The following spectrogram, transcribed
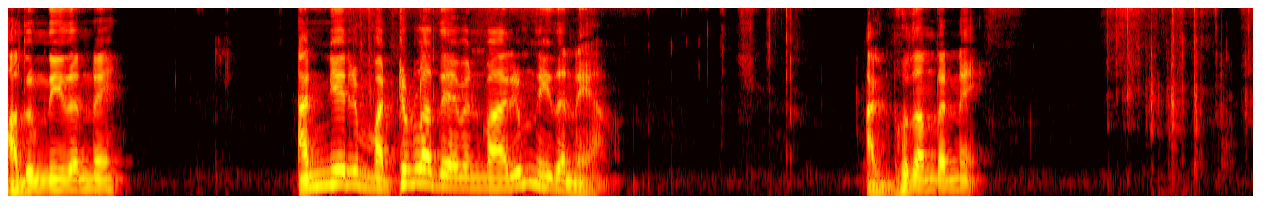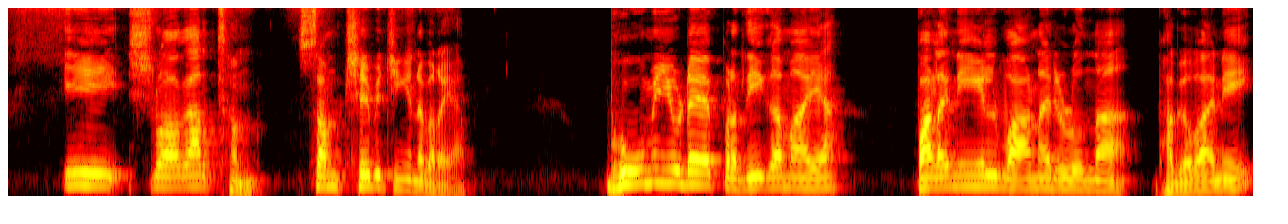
അതും നീ തന്നെ. അന്യരും മറ്റുള്ള ദേവന്മാരും നീ തന്നെയാണ്. അത്ഭുതം തന്നെ. ഈ ശ്ലോകാർത്ഥം സംക്ഷേപിച്ചിങ്ങനെ പറയാം. ഭൂമിയുടെ പ്രതീകമായ പളനിയിൽ വാണരുളുന്ന ഭഗവാനെ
